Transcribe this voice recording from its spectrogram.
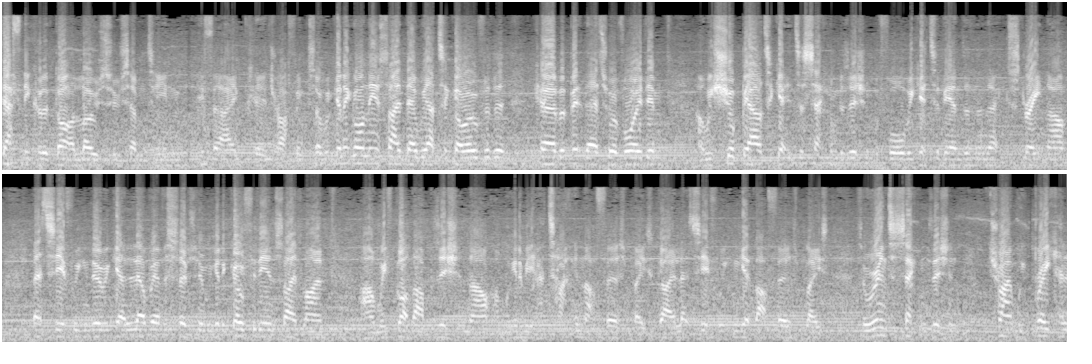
definitely could have got a low 217 if I had clear traffic. So we're going to go on the inside there. We had to go over the curb a bit there to avoid him and we should be able to get into second position before we get to the end of the next straight now. Let's see if we can do it. We get a little bit of a slipstream. We're going to go for the inside line and we've got that position now and we're going to be attacking that first place guy. Let's see if we can get that first place. So we're into second position. Try and we break a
